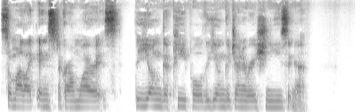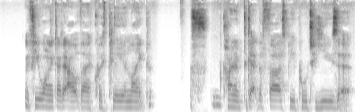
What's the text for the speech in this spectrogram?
somewhere like Instagram where it's the younger people, the younger generation using it. If you want to get it out there quickly and like f- kind of to get the first people to use it.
